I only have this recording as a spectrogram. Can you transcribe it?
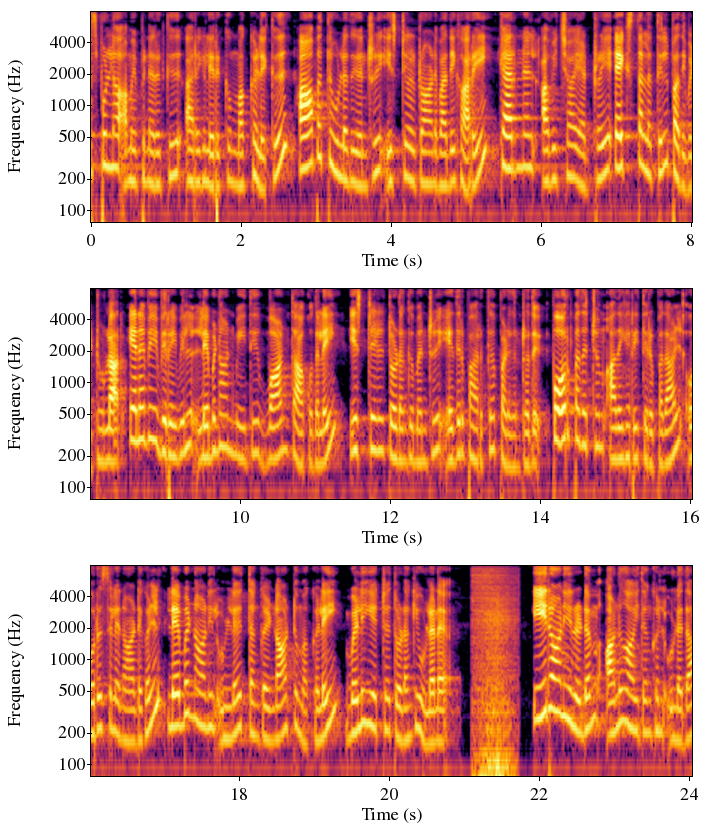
ஹிஸ்புல்லா அமைப்பினருக்கு அருகில் இருக்கும் மக்களுக்கு ஆபத்து உள்ளது என்று இஸ்ரேல் ராணுவ அதிகாரி கர்னல் அவிச்சா அட்ரே எக்ஸ் தளத்தில் பதிவிட்டுள்ளார். எனவே விரைவில் லெபனான் மீது வான் தாக்குதலை இஸ்ரேல் தொடங்கும் என்று எதிர்பார்க்கப்படுகின்றது. போர் பதற்றம் அதிகரித்திருப்பதால் ஒரு சில நாடுகள் லெபனானில் உள்ள தங்கள் நாட்டு மக்களை வெளியேற்ற தொடங்கியுள்ளன. ஈரானியரிடம் அணு ஆயுதங்கள் உள்ளதா?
